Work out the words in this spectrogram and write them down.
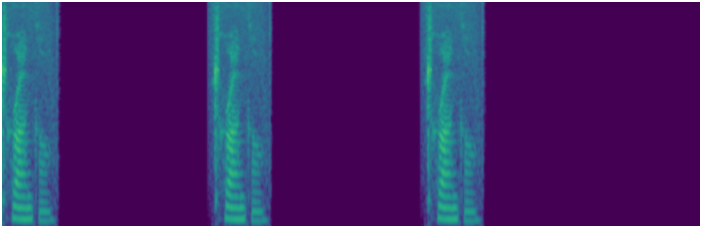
Trunkle. Trunkle. Trunkle.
